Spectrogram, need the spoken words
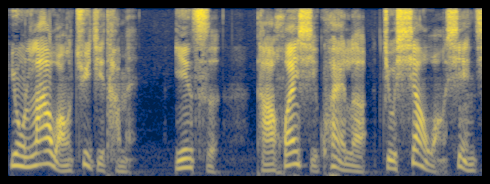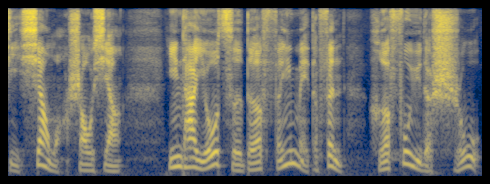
用拉网聚集他们，因此他欢喜快乐，就向往献祭，向往烧香，因他由此得肥美的粪和富裕的食物。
